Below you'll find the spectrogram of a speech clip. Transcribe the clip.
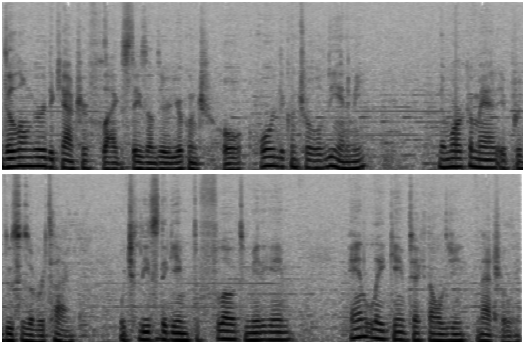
The longer the capture flag stays under your control or the control of the enemy, the more command it produces over time, which leads the game to flow to mid-game and late game technology naturally.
